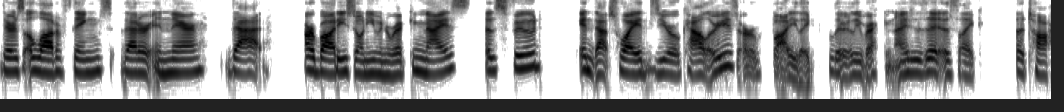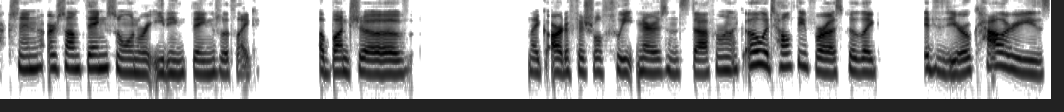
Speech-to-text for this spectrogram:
there's a lot of things that are in there that our bodies don't even recognize as food and that's why it's zero calories. Our body like literally recognizes it as like a toxin or something. So when we're eating things with like a bunch of like artificial sweeteners and stuff. And we're like, oh, it's healthy for us because like it's zero calories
